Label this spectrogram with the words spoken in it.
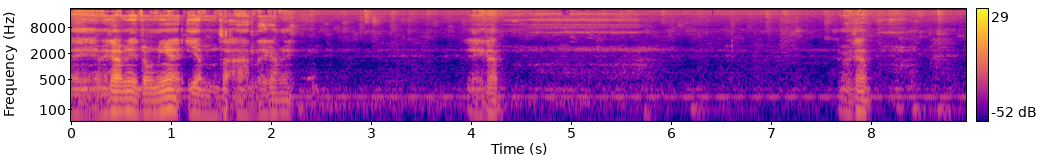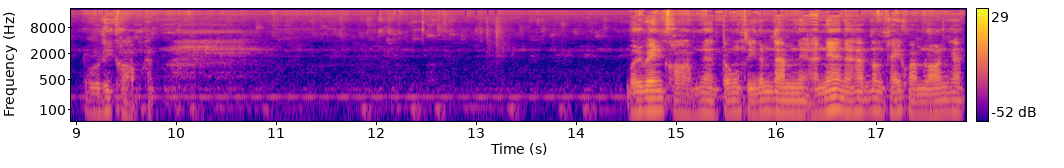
นี่เห็นไหมครับนี่ตรงเนี้ยเอี่ยมสะอาดเลยครับนี่นี่ครับเห็นไหมครับ ดูที่ขอบครับ บริเวณขอบเนี่ยตรงสีดำๆเนี่ยอันนี้นะครับต้องใช้ความร้อนครับ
